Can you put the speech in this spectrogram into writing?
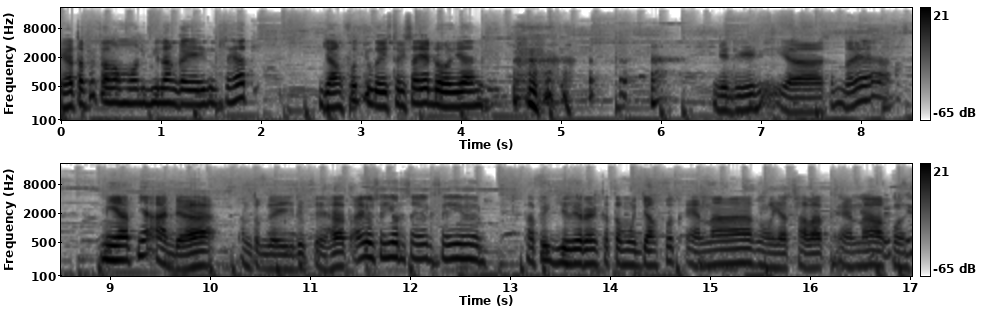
Ya tapi kalau mau dibilang gaya hidup sehat junk food juga istri saya doyan. Jadi ya sebenarnya niatnya ada untuk gaya hidup sehat. Ayo sayur sayur sayur tapi giliran ketemu junk food enak ngelihat salad enak. Fifty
